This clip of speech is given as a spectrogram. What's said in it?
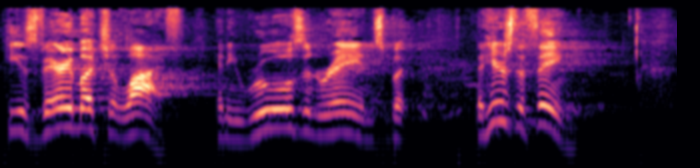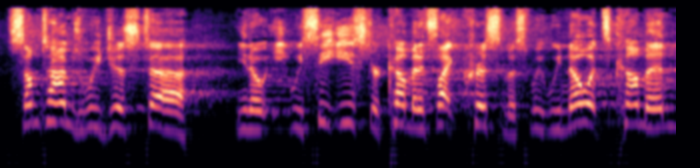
He is very much alive, and He rules and reigns. But, but here's the thing sometimes we just, uh, you know, we see Easter coming. It's like Christmas. We, we know it's coming,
